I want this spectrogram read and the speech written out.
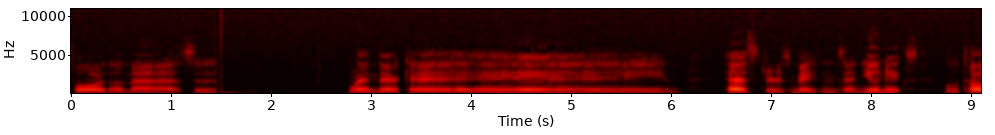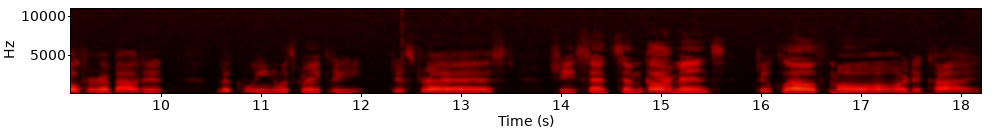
for the masses. When there came Esther's maidens and eunuchs, who told her about it, the queen was greatly distressed. She sent some garments to clothe Mordecai,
